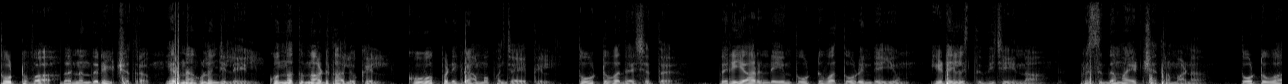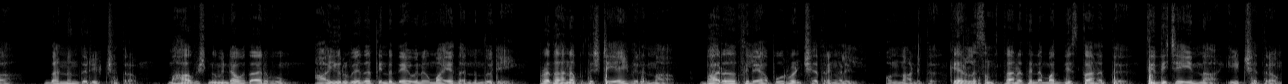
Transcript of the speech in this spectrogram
തോട്ടുവ ധന്വന്തരി ക്ഷേത്രം. എറണാകുളം ജില്ലയിൽ കുന്നത്തുനാട് താലൂക്കിൽ കൂവപ്പടി ഗ്രാമപഞ്ചായത്തിൽ തോട്ടുവ ദേശത്ത് പെരിയാറിന്റെയും തോട്ടുവ തോടിന്റെയും ഇടയിൽ സ്ഥിതി ചെയ്യുന്ന പ്രസിദ്ധമായ ക്ഷേത്രമാണ് തോട്ടുവ ധന്വന്തരി ക്ഷേത്രം. മഹാവിഷ്ണുവിന്റെ അവതാരവും ആയുർവേദത്തിന്റെ ദേവനുമായ ധന്വന്തരി പ്രധാന പ്രതിഷ്ഠയായി വരുന്ന ഭാരതത്തിലെ അപൂർവൻ ക്ഷേത്രങ്ങളിൽ ഒന്നാണിത്. കേരള സംസ്ഥാനത്തിന്റെ മധ്യസ്ഥാനത്ത് സ്ഥിതി ചെയ്യുന്ന ഈ ക്ഷേത്രം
